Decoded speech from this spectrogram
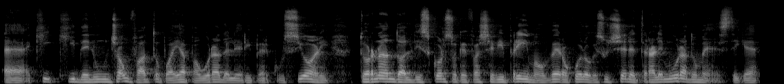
eh, chi, chi, denuncia un fatto poi ha paura delle ripercussioni. Tornando al discorso che facevi prima, ovvero quello che succede tra le mura domestiche,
